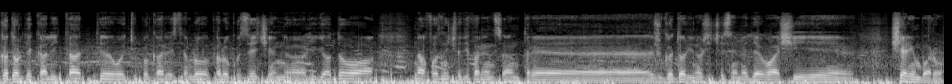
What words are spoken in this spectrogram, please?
jucători de calitate, o echipă care este pe locul 10 în uh, Liga 2. N-a fost nicio diferență între jucătorii noștri CSM Deva și Sheringborough.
